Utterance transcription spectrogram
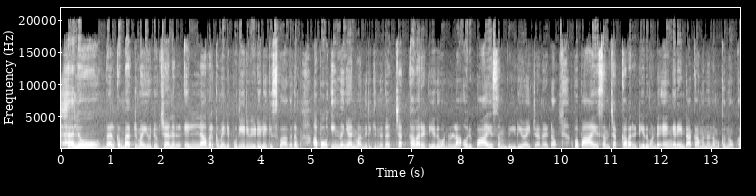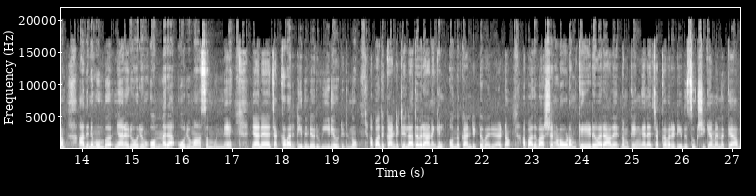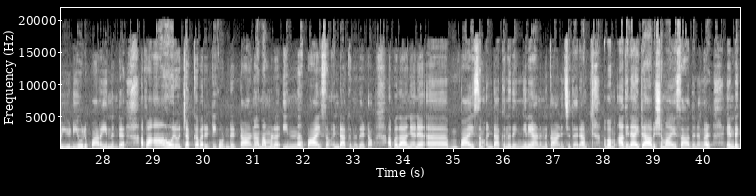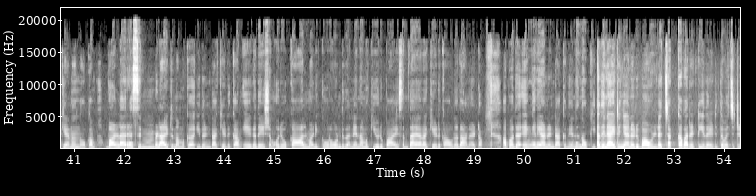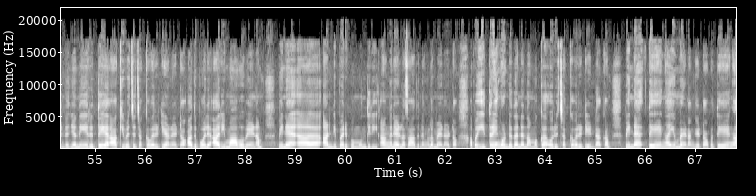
Hello welcome back to my YouTube channel എല്ലാവർക്കും എന്റെ പുതിയൊരു വീഡിയോയിലേക്ക് സ്വാഗതം. അപ്പോൾ ഇന്ന് ഞാൻ വന്നിരിക്കുന്നത് ചക്ക വരട്ടിയത് കൊണ്ടുള്ള ഒരു പായസം വീഡിയോ ആയിട്ടാണ് കേട്ടോ. അപ്പോൾ പായസം ചക്ക വരട്ടിയത് കൊണ്ട് എങ്ങനെ ഉണ്ടാക്കാമെന്ന് നമുക്ക് നോക്കാം. അതിനു മുമ്പ് ഞാനൊരു ഒരു ഒന്നര ഒരു മാസം മുന്നേ ഞാൻ ചക്ക വരട്ടിയതിന്റെ ഒരു വീഡിയോ ഇട്ടിരുന്നു. അപ്പോൾ അത് കണ്ടിട്ടില്ലാത്തവരാണെങ്കിൽ ഒന്ന് കണ്ടിട്ട് വരിക കേട്ടോ. അപ്പോൾ അത് വർഷങ്ങളോളം കേട് വരാതെ നമുക്ക് എങ്ങനെ ചക്ക വരട്ടിയത് സൂക്ഷിക്കാം എന്നൊക്കെ ആ വീഡിയോയിൽ പറയുന്നുണ്ട്. അപ്പോൾ ആ ഒരു ചക്ക വരട്ടി കൊണ്ടിട്ടാണ് നമ്മൾ ഇന്ന് പായസം ഉണ്ടാക്കുന്നത് കേട്ടോ. അപ്പോൾ അതാ ഞാൻ പായസം ഉണ്ടാക്കുന്നത് എങ്ങനെയാണെന്ന് കാണിച്ചു തരാം. അപ്പം അതിനായിട്ട് ആവശ്യമായ സാധനങ്ങൾ എന്തൊക്കെയാണെന്ന് നോക്കാം. വളരെ സിമ്പിളായിട്ട് നമുക്ക് ഇത് ഉണ്ടാക്കിയെടുക്കാം ഏകദേശം ഒരു കാൽ മണിക്കൂർ കൊണ്ട് തന്നെ നമുക്ക് ഈ ഒരു പായസം തയ്യാറാക്കി എടുക്കാവുന്നതാണ് കേട്ടോ. അപ്പോൾ അത് എങ്ങനെയാണ് ഉണ്ടാക്കുന്നതെന്ന് നോക്കി അതിനായിട്ട് ഞാനൊരു ബൗളിൽ ചക്ക വരട്ടിയത് എടുത്ത് വെച്ചിട്ടുണ്ട്. ഞാൻ നേരത്തെ ആക്കി വെച്ച ചക്ക വരട്ടിയാണ് കേട്ടോ. അതുപോലെ അരിമാവ് വേണം. പിന്നെ ആ, അണ്ടിപ്പരിപ്പ് മുന്തിരി അങ്ങനെയുള്ള സാധനങ്ങളും വേണം കേട്ടോ. അപ്പോൾ ഇത്രയും കൊണ്ട് തന്നെ നമുക്ക് ഒരു ചക്കവരട്ടി ഉണ്ടാക്കാം. പിന്നെ തേങ്ങയും വേണം കേട്ടോ. അപ്പോൾ തേങ്ങ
